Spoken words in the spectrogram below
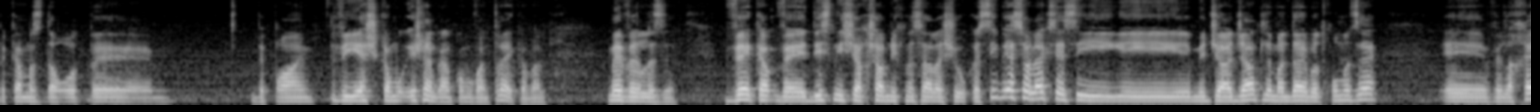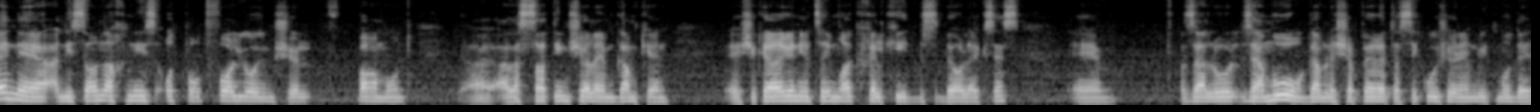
בכמה סדרות ב, בפריים, ויש כמו, להם גם כמובן טרק, אבל מעבר לזה. ודיסני שעכשיו נכנסה לשוק. ה-CBS All Access היא, היא מג'עג'עת למדי בתחום הזה, uh, ולכן uh, הניסיון להכניס עוד פורטפוליואים של פרמונט, uh, על הסרטים שלהם גם כן, אה, שכרגע נמצאים רק חלקית ב-all access, אה, אז זה, עלול, זה אמור גם לשפר את הסיכוי שלהם להתמודד.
